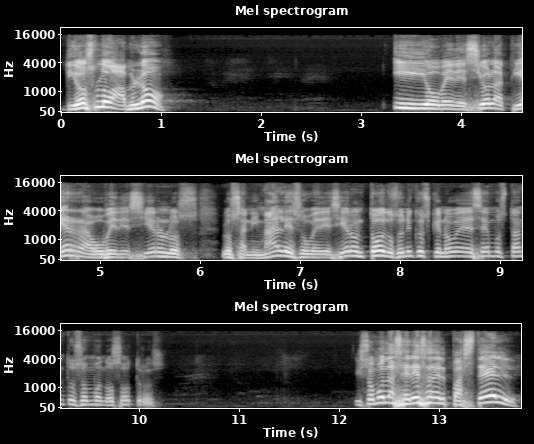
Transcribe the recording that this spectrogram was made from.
Dios lo habló y obedeció la tierra, obedecieron los, los animales, obedecieron todos. Los únicos que no obedecemos tanto somos nosotros. Y somos la cereza del pastel.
